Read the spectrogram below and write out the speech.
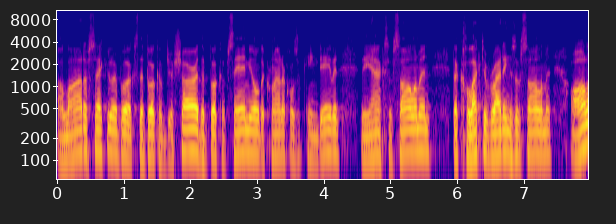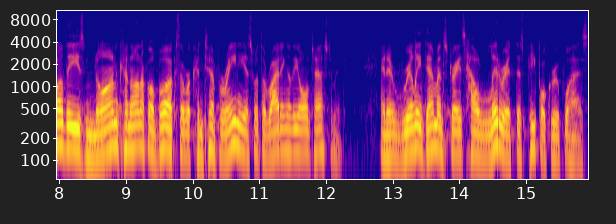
a lot of secular books the book of Jashar, the book of Samuel, the Chronicles of King David, the Acts of Solomon, the collective writings of Solomon, all of these non canonical books that were contemporaneous with the writing of the Old Testament. And it really demonstrates how literate this people group was.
